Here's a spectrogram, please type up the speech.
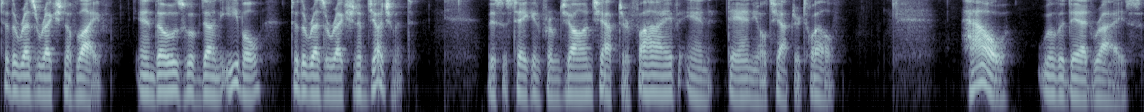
to the resurrection of life, and those who have done evil to the resurrection of judgment. This is taken from John chapter 5 and Daniel chapter 12. How will the dead rise?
